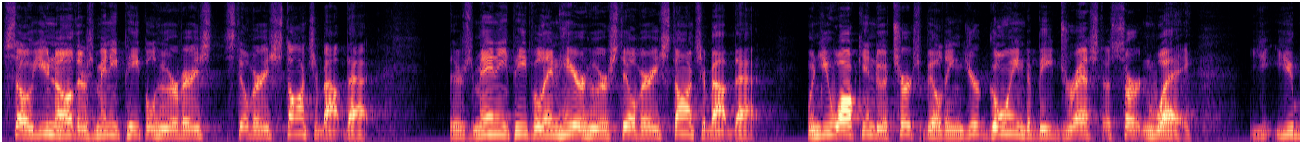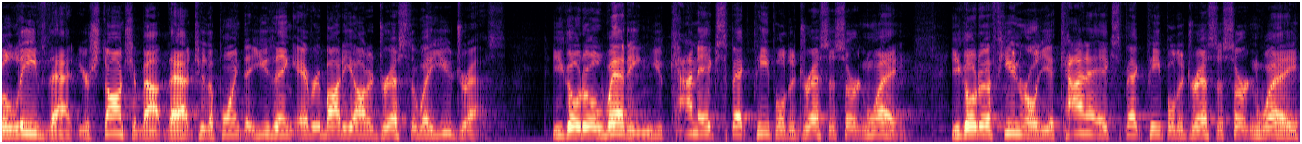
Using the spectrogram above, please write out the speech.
So, you know, there's many people who are very, still very staunch about that. There's many people in here who are still very staunch about that. When you walk into a church building, you're going to be dressed a certain way. You, you believe that. You're staunch about that to the point that you think everybody ought to dress the way you dress. You go to a wedding, you kind of expect people to dress a certain way. You go to a funeral, you kind of expect people to dress a certain way.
